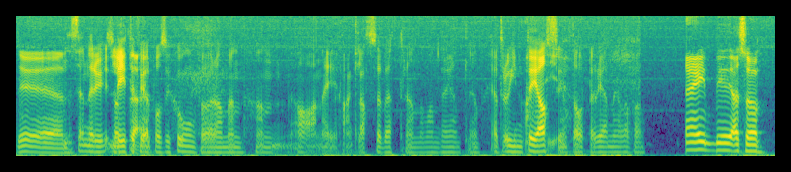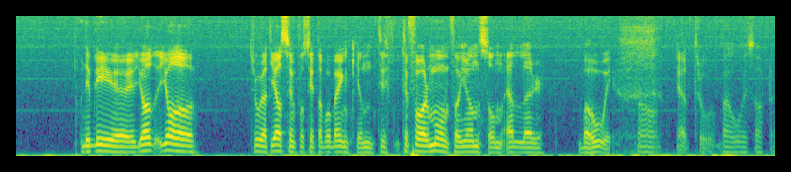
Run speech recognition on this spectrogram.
Det, Sen är det lite fel position för honom men han, ja nej, han klassar bättre än de andra egentligen. Jag tror inte Yasin startar igen i alla fall. nej, det, alltså. Det blir ju, jag, jag tror att Yasin får sitta på bänken till, till förmån för Jönsson eller Bahoui. Ja, jag tror Bahoui startar.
